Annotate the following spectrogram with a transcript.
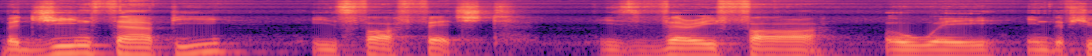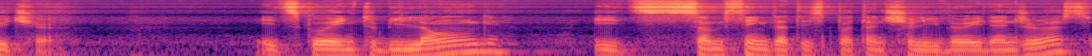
but gene therapy is far-fetched, is very far away in the future. It's going to be long. It's something that is potentially very dangerous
